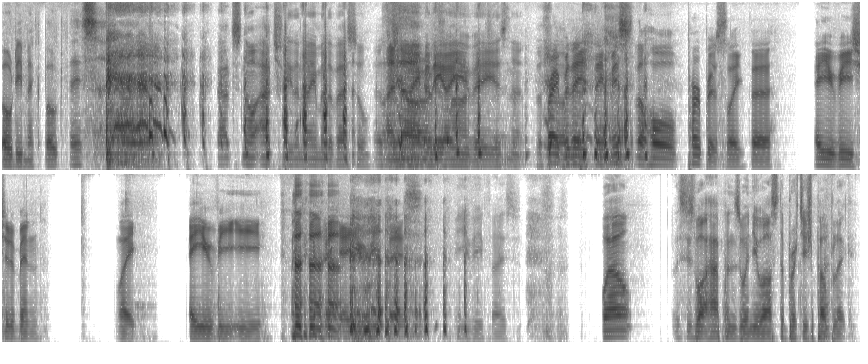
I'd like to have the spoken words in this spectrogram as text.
Boaty McBoatface. That's not actually the name of the vessel. That's That's I the know. name of the AUV, isn't it? The Right, but they, they missed the whole purpose. Like the AUV should have been like AUVE, big AUV face. AUV face. Well, this is what happens when you ask the British public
